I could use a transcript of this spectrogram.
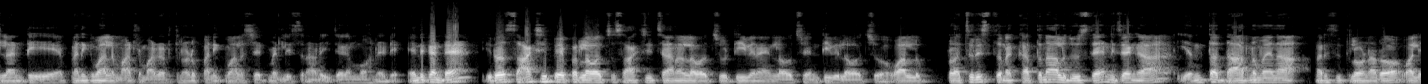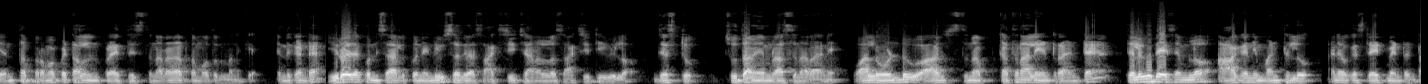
ఇలాంటి పనికిమాల మాటలు మాట్లాడుతున్నాడు పనికిమాల స్టేట్మెంట్లు ఇస్తున్నాడు ఈ జగన్మోహన్ రెడ్డి. ఎందుకంటే ఈరోజు సాక్షి పేపర్లు అవ్వచ్చు సాక్షి ఛానల్ అవ్వచ్చు టీవీ నైన్లో అవ్వచ్చు ఎన్టీవీలో అవ్వచ్చు వాళ్ళు ప్రచురిస్తున్న కథనాలు చూస్తే నిజంగా ఎంత దారుణమైన పరిస్థితిలో ఉన్నారో వాళ్ళు ఎంత భ్రమ పెట్టాలని ప్రయత్నిస్తున్నారో అని అర్థమవుతుంది మనకి. ఎందుకంటే ఈ రోజు కొన్నిసార్లు కొన్ని న్యూస్ చదివా సాక్షి ఛానల్లో సాక్షి టీవీలో. జస్ట్ చూద్దాం ఏం రాస్తున్నారా అని. వాళ్ళు వండు ఆరుస్తున్న కథనాలు ఏంట్రా అంటే తెలుగుదేశంలో ఆగని మంటలు అని ఒక స్టేట్మెంట్ అంట.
